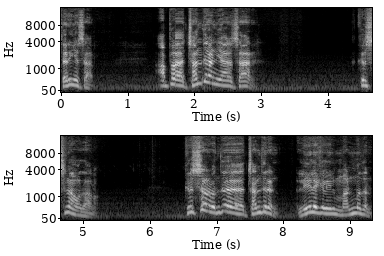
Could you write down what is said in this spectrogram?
சரிங்க சார். அப்போ சந்திரன் யார் சார்? கிருஷ்ண அவதாரம். கிருஷ்ணர் வந்து சந்திரன் லீலைகளில் மன்மதன்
